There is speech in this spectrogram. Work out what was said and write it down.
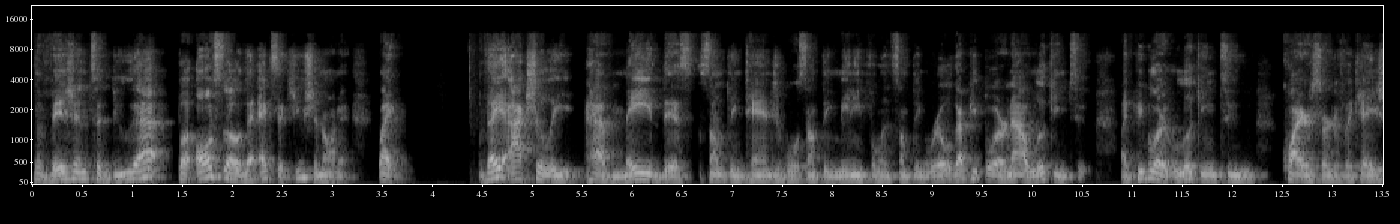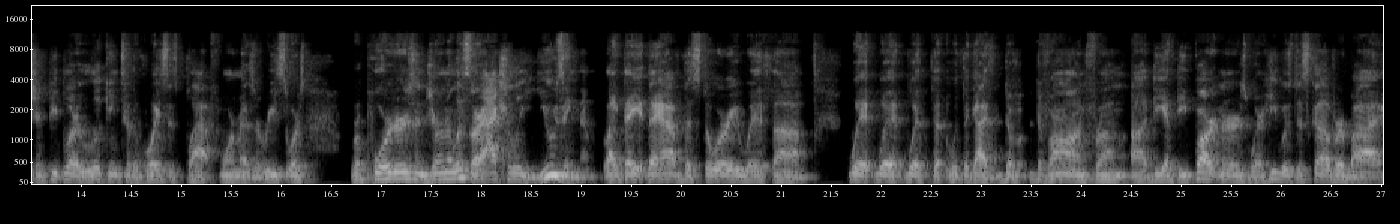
the vision to do that but also the execution on it. Like they actually have made this something tangible something meaningful and something real that people are now looking to. Like people are looking to choir certification. People are looking to the voices platform as a resource reporters and journalists are actually using them. Like they they have the story with uh, with with with the, with the guys Devon from uh, DFD Partners, where he was discovered by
